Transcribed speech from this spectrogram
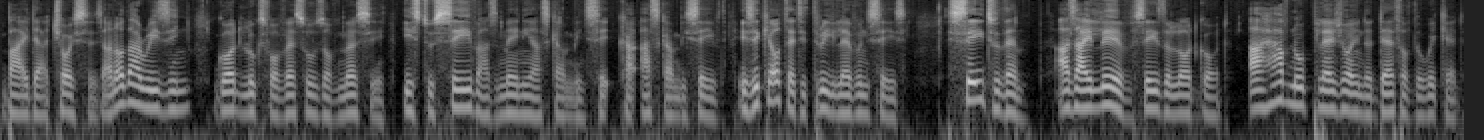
by their choices. Another reason God looks for vessels of mercy is to save as many as can be, sa- as can be saved. Ezekiel 33:11 says, "Say to them, as I live, says the Lord God, I have no pleasure in the death of the wicked,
